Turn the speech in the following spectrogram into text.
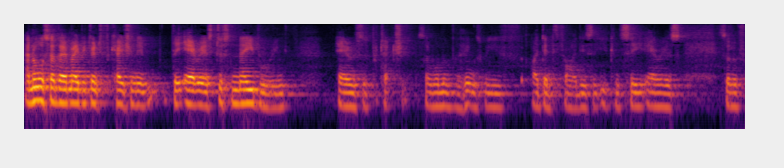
And also, there may be gentrification in the areas just neighbouring areas of protection. So, one of the things we've identified is that you can see areas sort of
